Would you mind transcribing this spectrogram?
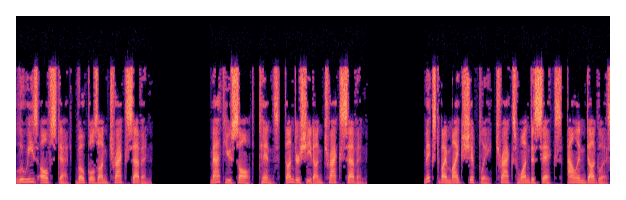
Louise Ulfstedt, vocals on track 7 Matthew Salt, Tins, Thundersheet on track 7 Mixed by Mike Shipley tracks 1 to 6, Alan Douglas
